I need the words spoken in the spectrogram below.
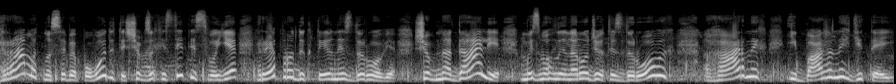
грамотно себе поводити, щоб захистити своє репродуктивне здоров'я, щоб надалі ми змогли народжувати здорових, гарних і бажаних дітей.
